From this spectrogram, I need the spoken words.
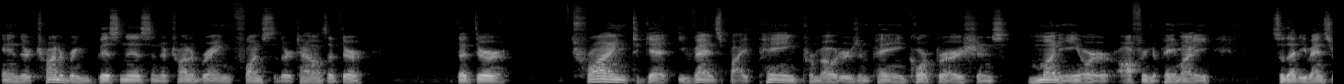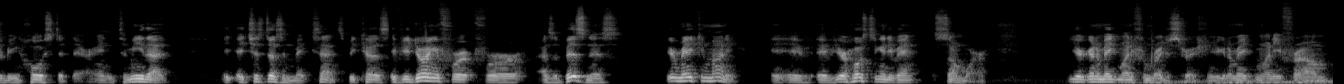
and they're trying to bring business and they're trying to bring funds to their towns that they're that they're trying to get events by paying promoters and paying corporations money or offering to pay money so that events are being hosted there and to me that it, it just doesn't make sense because if you're doing it for for as a business you're making money if, if you're hosting an event somewhere, you're going to make money from registration. You're going to make money from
